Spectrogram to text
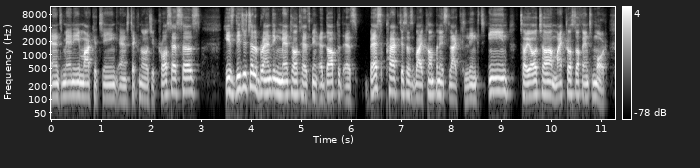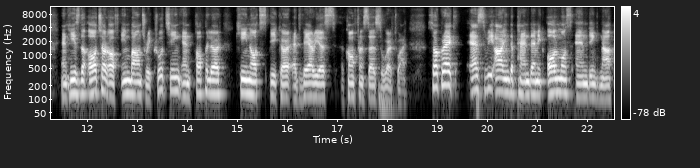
and many marketing and technology processes. His digital branding method has been adopted as best practices by companies like LinkedIn, Toyota, Microsoft, and more. And he is the author of Inbound Recruiting and popular keynote speaker at various conferences worldwide. So Craig, as we are in the pandemic almost ending now,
